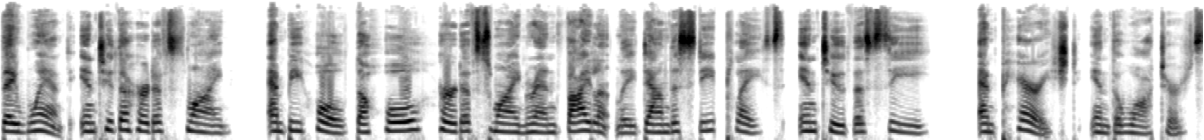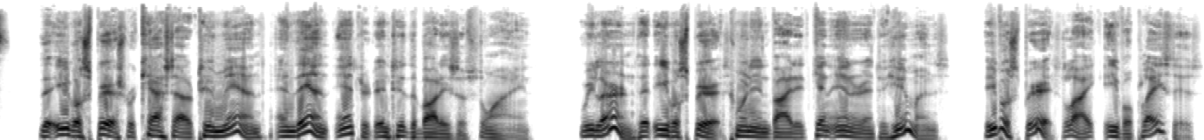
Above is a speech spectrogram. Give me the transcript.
they went into the herd of swine, And behold, the whole herd of swine ran violently down the steep place into the sea, and perished in the waters. The evil spirits were cast out of two men, and then entered into the bodies of swine. We learn that evil spirits, when invited, can enter into humans. Evil spirits like evil places.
